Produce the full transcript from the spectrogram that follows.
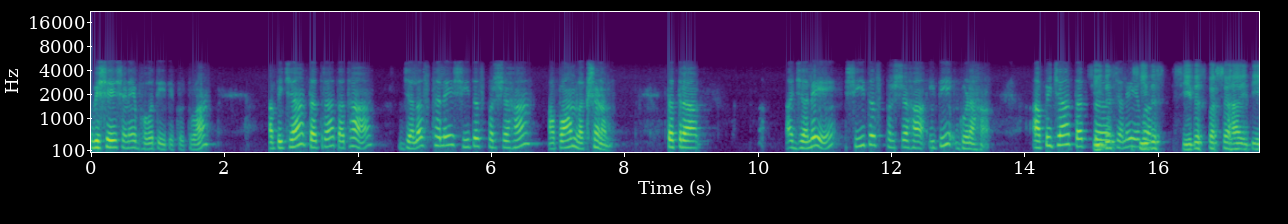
विशेषणे भवति इति कृत्वा अपि च तत्र तथा जलस्थले शीतस्पर्शः अपां लक्षणं तत्र जले शीतस्पर्शः इति गुणः। अपि च तत् जले एव शीतस्पर्शः इति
